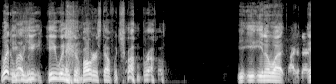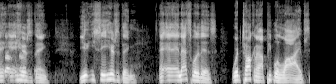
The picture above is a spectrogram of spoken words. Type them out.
What, he, what- he he went into voter stuff with Trump, bro. You, you, you know what? And, and here's the thing. You you see, here's the thing, and, and, and that's what it is. We're talking about people's lives,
